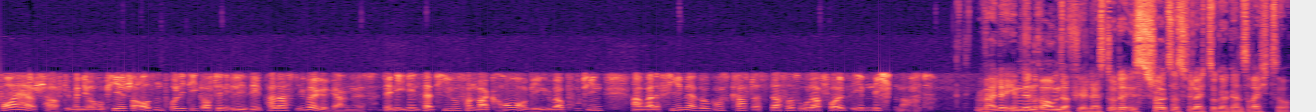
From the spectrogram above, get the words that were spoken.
Vorherrschaft über die europäische Außenpolitik auf den Élysée-Palast übergegangen ist. Denn die Initiativen von Macron gegenüber Putin haben gerade viel mehr Wirkungskraft als das, was Olaf Scholz eben nicht macht. Weil er ihm den Raum dafür lässt, oder ist Scholz das vielleicht sogar ganz recht so?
